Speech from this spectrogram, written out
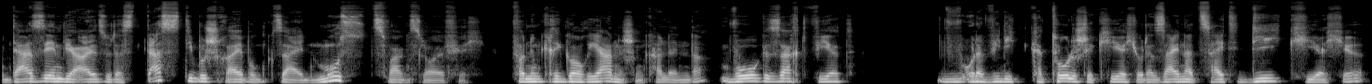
Da sehen wir also, dass das die Beschreibung sein muss, zwangsläufig von dem gregorianischen Kalender, wo gesagt wird, oder wie die katholische Kirche oder seinerzeit die Kirche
